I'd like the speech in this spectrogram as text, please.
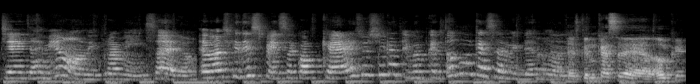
Gente, Hermione, pra mim, sério. Eu acho que dispensa qualquer justificativa, porque todo mundo quer ser amigo da Hermione. dizer que não quer ser ela, ok?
